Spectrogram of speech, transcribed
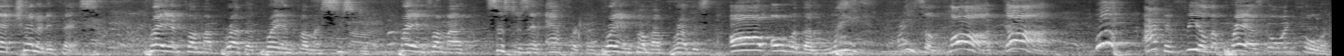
at Trinity Fest. Praying for my brother, praying for my sister, praying for my sisters in Africa, praying for my brothers all over the land. Praise the Lord God. Woo! I can feel the prayers going forth.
